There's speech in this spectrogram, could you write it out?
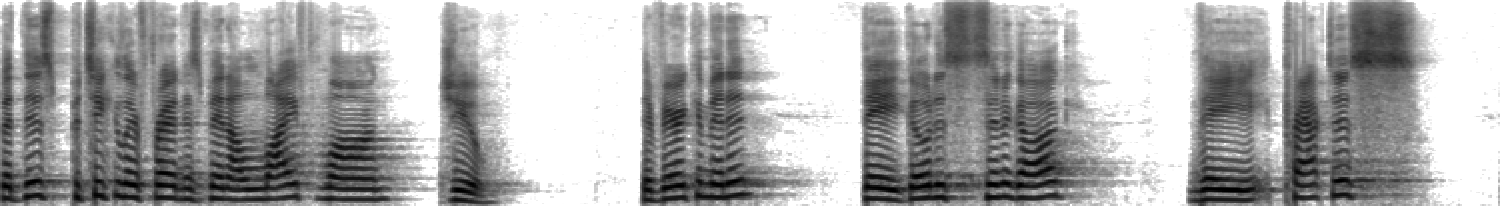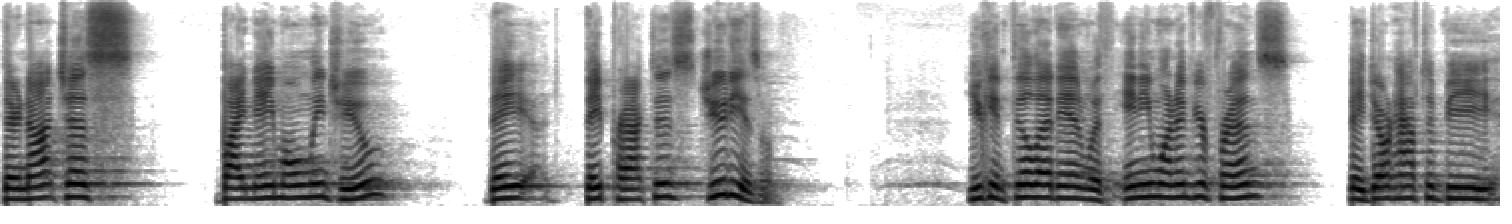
but this particular friend has been a lifelong Jew. They're very committed. They go to synagogue. They practice. They're not just by name only Jew, they, they practice Judaism. You can fill that in with any one of your friends. They don't have to be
